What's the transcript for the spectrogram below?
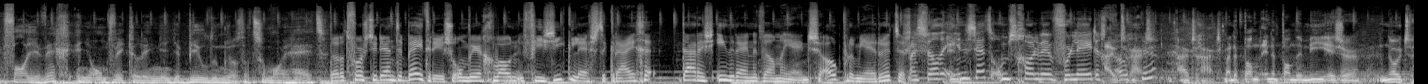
val je weg in je ontwikkeling, in je bieldoen zoals dat zo mooi heet. Dat het voor studenten beter is om weer gewoon fysiek les te krijgen, daar is iedereen het wel mee eens. Ook premier Rutte. Maar het is wel de inzet om scholen weer volledig uiteraard, te openen? Uiteraard, maar de pan, in een pandemie is er nooit 100%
